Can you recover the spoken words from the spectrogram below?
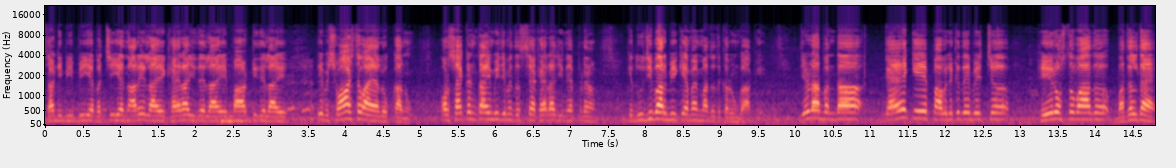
ਸਾਡੀ ਬੀਬੀ ਹੈ, ਬੱਚੀ ਹੈ, ਨਾਰੇ ਲਾਏ ਖੈਰਾ ਜੀ ਦੇ ਲਾਏ, ਪਾਰਟੀ ਦੇ ਲਾਏ। ਇਹ ਵਿਸ਼ਵਾਸ ਦਿਵਾਇਆ ਲੋਕਾਂ ਨੂੰ। ਔਰ ਸੈਕੰਡ ਟਾਈਮ ਵੀ ਜਿਵੇਂ ਦੱਸਿਆ ਖੈਰਾ ਜੀ ਨੇ ਆਪਣਾ ਕਿ ਦੂਜੀ ਵਾਰ ਵੀ ਕਿਹਾ, ਮੈਂ ਮਦਦ ਕਰੂੰਗਾ ਆ ਕੇ। ਜਿਹੜਾ ਬੰਦਾ ਕਹਿ ਕੇ ਪਬਲਿਕ ਦੇ ਵਿੱਚ ਫੇਰ ਉਸ ਤੋਂ ਬਾਅਦ ਬਦਲਦਾ ਹੈ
